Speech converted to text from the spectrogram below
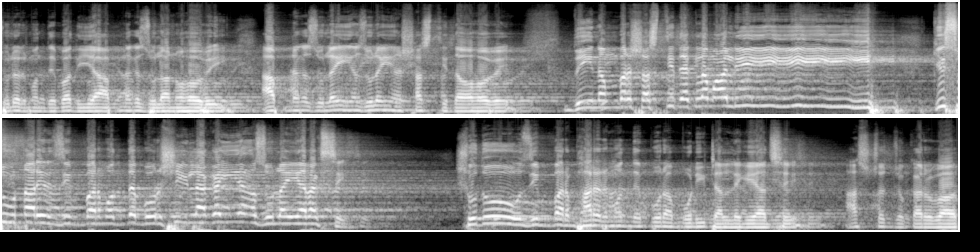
চুলের মধ্যে বাঁধিয়া আপনাকে ঝুলানো হবে। আপনাকে ঝুলাইয়া ঝুলাইয়া শাস্তি দেওয়া হবে। দুই নম্বর শাস্তি দেখলাম আলী। কিছু নারীর জিব্বার মধ্যে বর্ষি লাগাইয়া ঝুলাইয়া রাখছে। শুধু জিব্বার ভারের মধ্যে পুরা বডিটা লেগে আছে। আশ্চর্য কারবার।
